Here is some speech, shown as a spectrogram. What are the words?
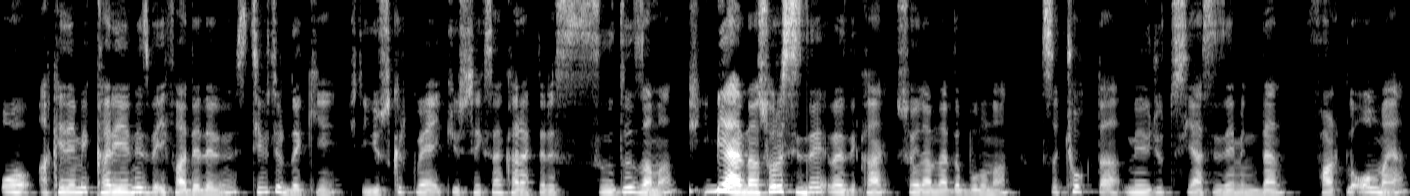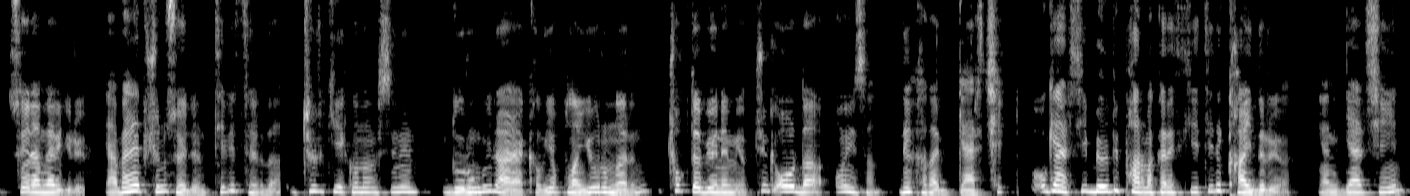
o akademik kariyeriniz ve ifadeleriniz Twitter'daki işte 140 veya 280 karaktere sığdığı zaman bir yerden sonra sizde radikal söylemlerde bulunan aslında çok da mevcut siyasi zeminden farklı olmayan söylemlere giriyor. Ya ben hep şunu söylüyorum. Twitter'da Türkiye ekonomisinin durumuyla alakalı yapılan yorumların çok da bir önemi yok. Çünkü orada o insan ne kadar gerçek o gerçeği böyle bir parmak hareketiyle kaydırıyor. Yani gerçeğin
